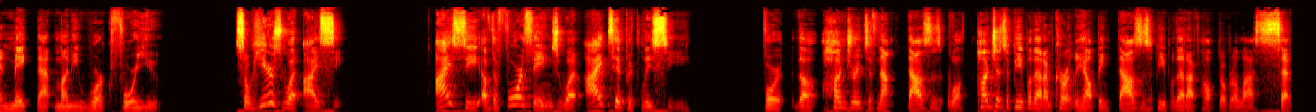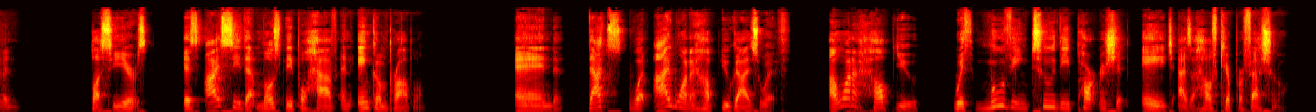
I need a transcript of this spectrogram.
and make that money work for you. So here's what I see I see of the four things, what I typically see for the hundreds, if not thousands, well, hundreds of people that I'm currently helping, thousands of people that I've helped over the last seven plus years, is I see that most people have an income problem. And that's what I want to help you guys with. I want to help you with moving to the partnership age as a healthcare professional.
